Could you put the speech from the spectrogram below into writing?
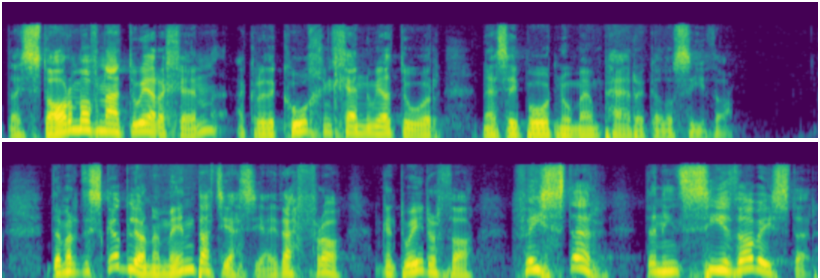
Daeth storm ofnadwy ar y llyn, ac roedd y cwch yn llenwi a dŵr nes ei bod nhw mewn perygl o suddo. Dyma'r disgyblion yn mynd at Iesu a'i ddeffro ac yn dweud wrtho, Feistr, dyn ni'n suddo feistr.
